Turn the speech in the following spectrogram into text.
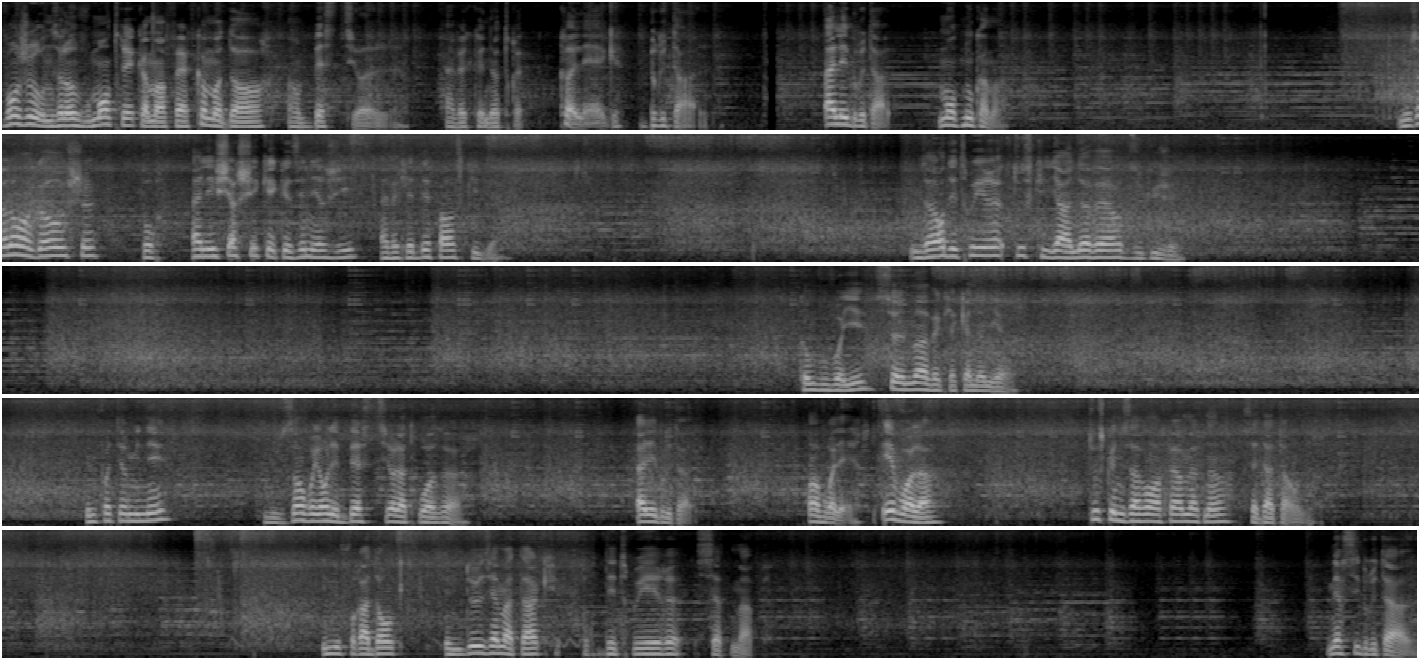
Bonjour, nous allons vous montrer comment faire Commodore en bestiole avec notre collègue Brutal. Allez Brutal, montre-nous comment. Nous allons à gauche pour aller chercher quelques énergies avec les défenses qu'il y a. Nous allons détruire tout ce qu'il y a à 9 heures du QG. Comme vous voyez, seulement avec la canonnière. Une fois terminé, nous envoyons les bestioles à 3 heures. Allez, brutal. Envoie-les. Et voilà. Tout ce que nous avons à faire maintenant, c'est d'attendre. Il nous fera donc une deuxième attaque pour détruire cette map. Merci Brutal.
